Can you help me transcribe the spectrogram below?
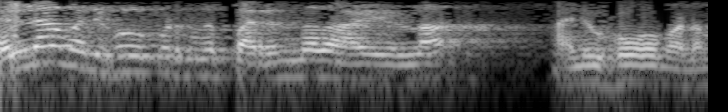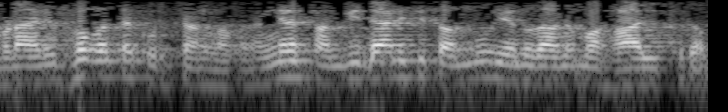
എല്ലാം അനുഭവപ്പെടുന്നത് പരന്നതായുള്ള അനുഭവമാണ്. നമ്മുടെ അനുഭവത്തെ കുറിച്ചാണ് നമ്മൾ അങ്ങനെ സംവിധാനിച്ച് തന്നു എന്നതാണ് മഹാത്ഭുതം.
